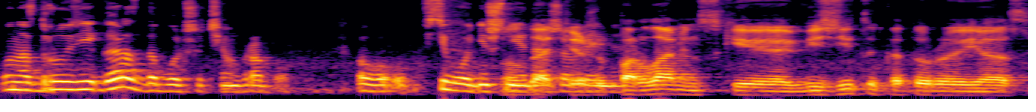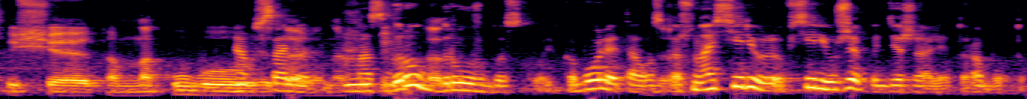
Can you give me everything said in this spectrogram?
у нас друзей гораздо больше, чем врагов в сегодняшнее ну, да, даже те время. же парламентские визиты, которые я освещаю там на Кубу. Абсолютно. У нас групп дружбы сколько. Более того, да. скажу, на Сирии, в Сирии уже поддержали эту работу.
